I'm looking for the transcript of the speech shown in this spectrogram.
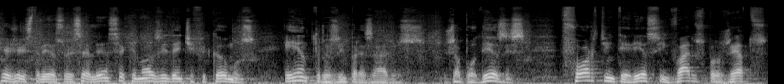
Registrei a Sua Excelência que nós identificamos entre os empresários japoneses forte interesse em vários projetos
